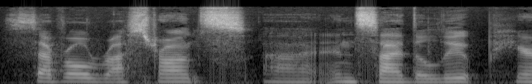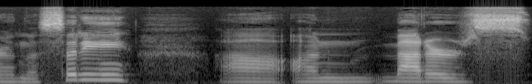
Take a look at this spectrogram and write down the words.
several restaurants uh, inside the loop here in the city uh, on matters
